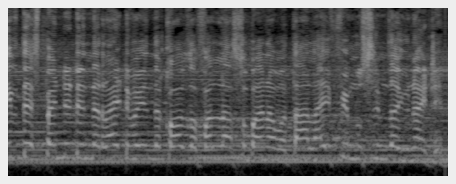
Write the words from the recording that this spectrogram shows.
if they spend it in the right way in the cause of Allah subhanahu wa ta'ala, if we Muslims are united,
